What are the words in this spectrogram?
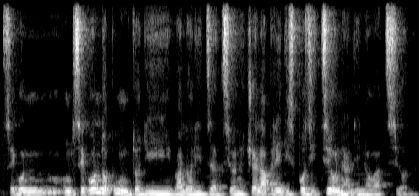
secondo, un secondo punto di valorizzazione, cioè la predisposizione all'innovazione.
